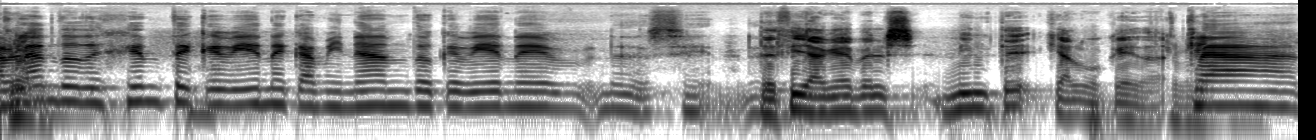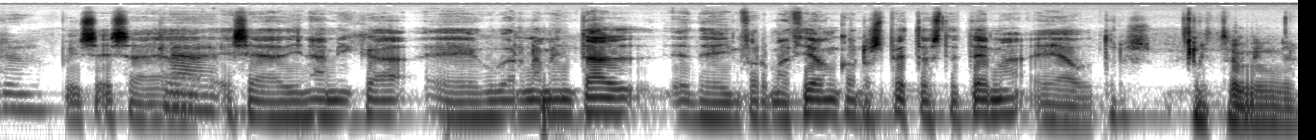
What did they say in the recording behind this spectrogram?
Hablando de gente que viene caminando, que viene, no sé, no- decía Goebbels, minte que algo queda. claro, Pois esa, Claro. esa dinámica eh, gubernamental de información con respecto a este tema e a outros. Es tremendo.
